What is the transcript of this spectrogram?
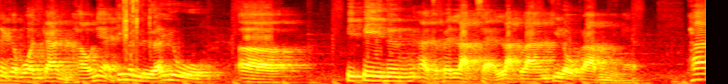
ในกระบวนการของเขาเนี่ยที่มันเหลืออยู่ปีปีหนึ่งอาจจะเป็นหลักแสนหลักล้านกิโลกรัมอย่างเงี้ยถ้า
